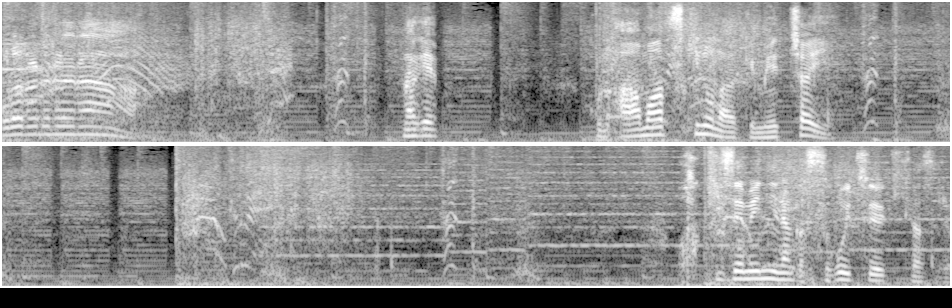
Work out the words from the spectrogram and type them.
おららららら投げ。このアーマー付きの投げめっちゃいい。置き攻めになんかすごい強い気がする。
